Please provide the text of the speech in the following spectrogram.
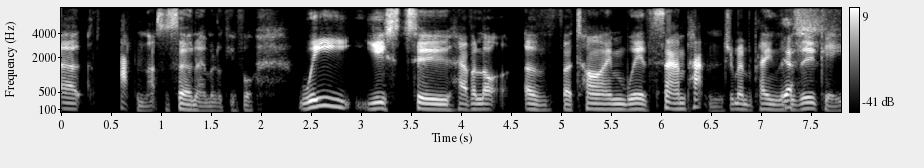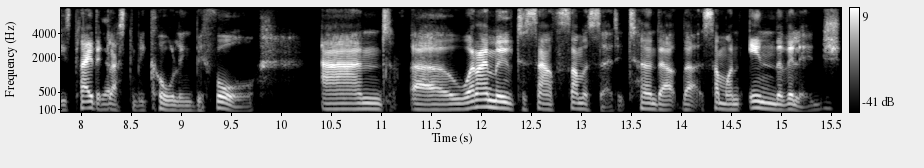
uh, Patton. That's the surname I'm looking for. We used to have a lot of uh, time with Sam Patton. Do you remember playing the Yes. bouzouki? He's played at Yep. Glastonbury Calling before. And uh, when I moved to South Somerset, it turned out that someone in the village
